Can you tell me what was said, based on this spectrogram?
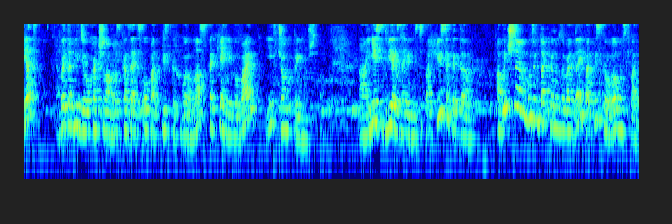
привет! В этом видео хочу вам рассказать о подписках Wellness, какие они бывают и в чем их преимущество. А, есть две разновидности подписок, это обычная, будем так ее называть, да, и подписка Wellness Life.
